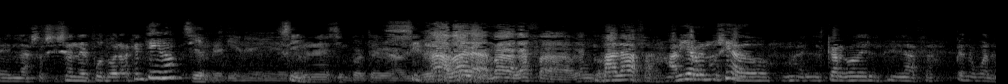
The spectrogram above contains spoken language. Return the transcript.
en la Asociación del Fútbol Argentino. Siempre tiene Sí. reuniones impostergables. Sí. Ah, Bala, Bala, Lafa, Blanco. Va al AFA. Había renunciado al cargo del el AFA, pero bueno,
